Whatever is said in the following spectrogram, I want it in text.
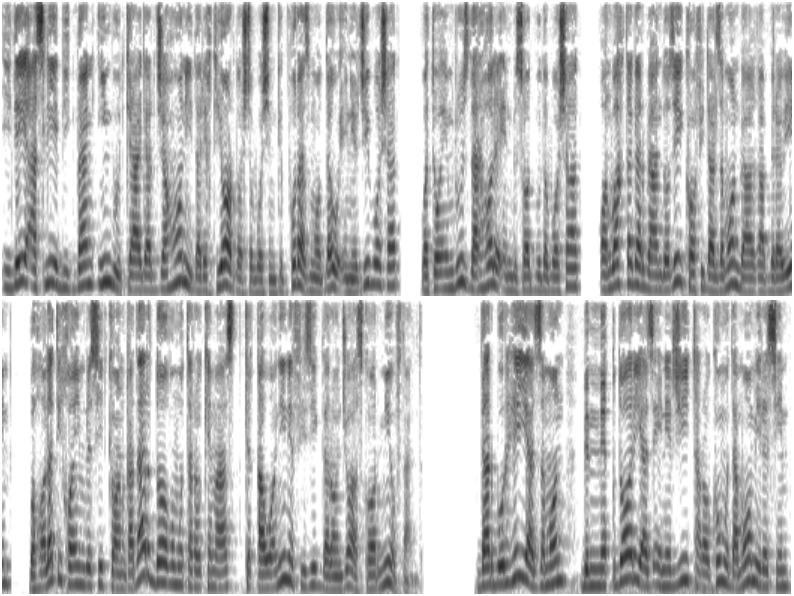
ایده اصلی بیگ بنگ این بود که اگر جهانی در اختیار داشته باشیم که پر از ماده و انرژی باشد و تا امروز در حال انبساط بوده باشد آن وقت اگر به اندازه کافی در زمان به عقب برویم به حالتی خواهیم رسید که آنقدر داغ و متراکم است که قوانین فیزیک در آنجا از کار میافتند. در برهی از زمان به مقداری از انرژی تراکم و دما می رسیم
